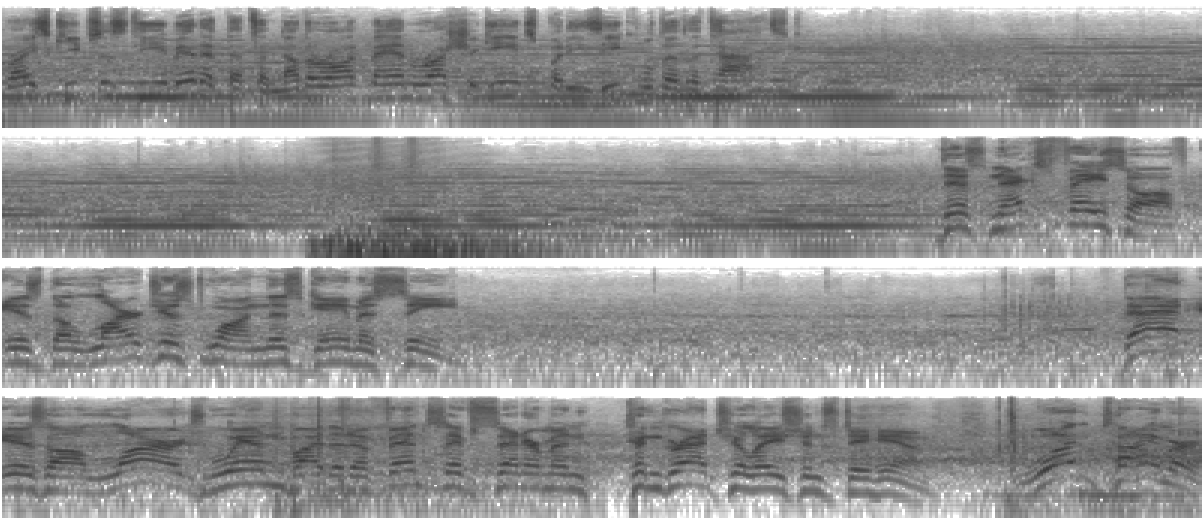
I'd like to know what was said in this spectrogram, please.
Price keeps his team in it. That's another odd man rush against, but he's equal to the task. This next face-off is the largest one this game has seen. That is a large win by the defensive centerman. Congratulations to him. One-timer,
